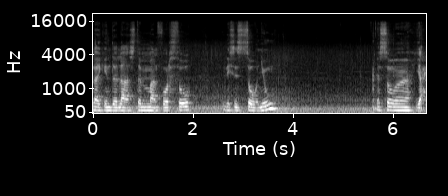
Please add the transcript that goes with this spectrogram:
Like in the last month or so this is so new. So yeah.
